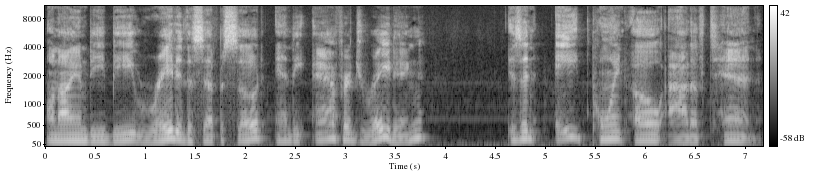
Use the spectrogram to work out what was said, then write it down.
on IMDb rated this episode, and the average rating is an 8.0 out of 10.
